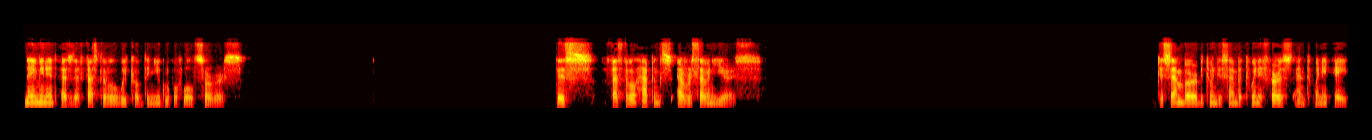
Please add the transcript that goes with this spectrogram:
naming it as the Festival Week of the New Group of World Servers. This festival happens every seven years. December, between December 21st and 28th.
